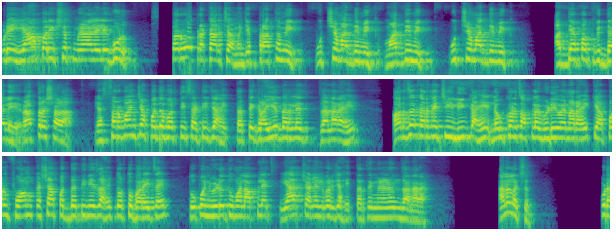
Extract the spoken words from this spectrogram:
पुढे या परीक्षेत मिळालेले गुण सर्व प्रकारच्या म्हणजे प्राथमिक उच्च माध्यमिक माध्यमिक उच्च माध्यमिक अध्यापक विद्यालय रात्रशाळा या सर्वांच्या पदभरतीसाठी जे आहे तर ते ग्राह्य धरले जाणार आहे. अर्ज करण्याची लिंक आहे. लवकरच आपला व्हिडिओ येणार आहे की आपण फॉर्म कशा पद्धतीने जो आहे तर तो भरायचा आहे. तो पण व्हिडिओ तुम्हाला आपल्याच याच चॅनेलवर जे आहे तर ते मिळून जाणार आहे. आलं लक्षात? पुढे.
